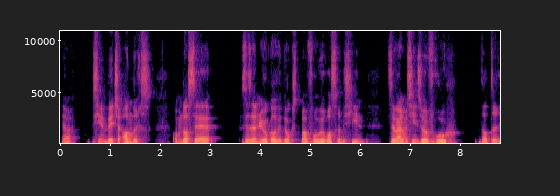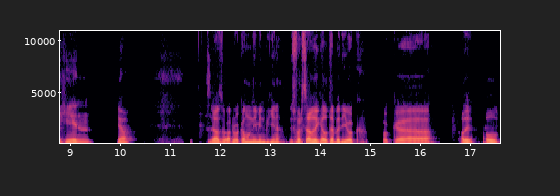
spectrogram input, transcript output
ja, misschien een beetje anders. Omdat zij, ze zijn nu ook wel gedoxt, maar vroeger was er misschien, ze waren misschien zo vroeg dat er geen, ja... Ja, ze waren ook anoniem in het begin. Dus voor hetzelfde geld hebben die ook, ook uh, al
